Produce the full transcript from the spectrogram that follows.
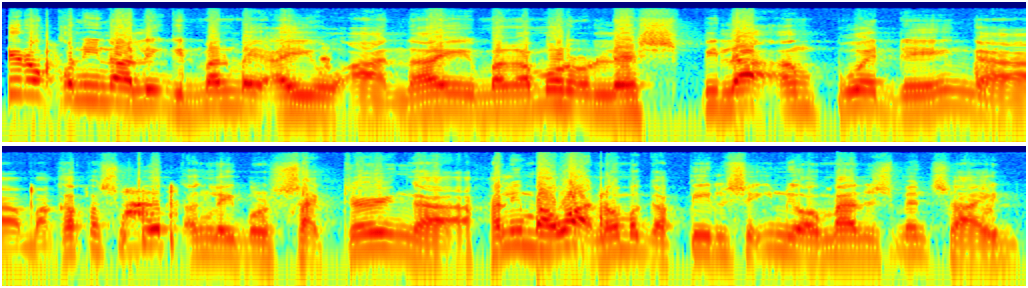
Pero kung inaligid man may ayuan ay mga more or less pila ang pwedeng nga makapasugot ang labor sector nga halimbawa no mag-appeal sa inyo ang management side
